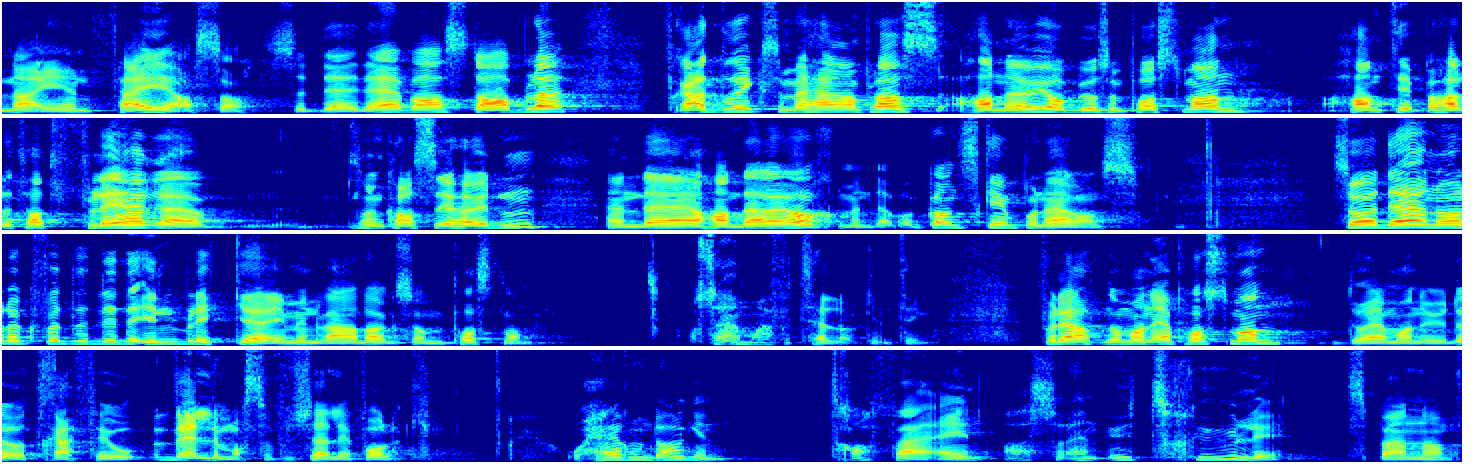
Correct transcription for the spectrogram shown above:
unna i en fei. altså. Så det, det er bare stable. Fredrik, som er her en plass, han òg jobber jo som postmann. Han tipper hadde tatt flere sånn kasser i høyden enn det han der gjør, men det var ganske imponerende. Så der, Nå har dere fått et lite innblikk i min hverdag som postmann. Og så må jeg fortelle dere en ting. For det at Når man er postmann, da er man ute og treffer jo veldig masse forskjellige folk. Og her om dagen traff jeg en, altså en utrolig spennende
